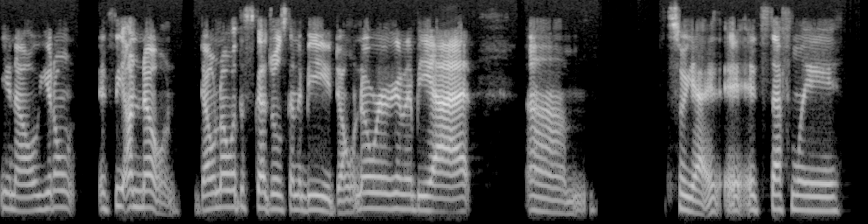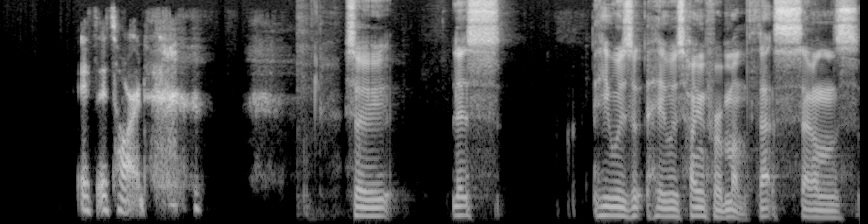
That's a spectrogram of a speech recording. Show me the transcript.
you know you don't it's the unknown. You don't know what the schedule is going to be. You don't know where you're going to be at. Um so yeah it, it's definitely it's it's hard. So let's he was he was home for a month. That sounds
